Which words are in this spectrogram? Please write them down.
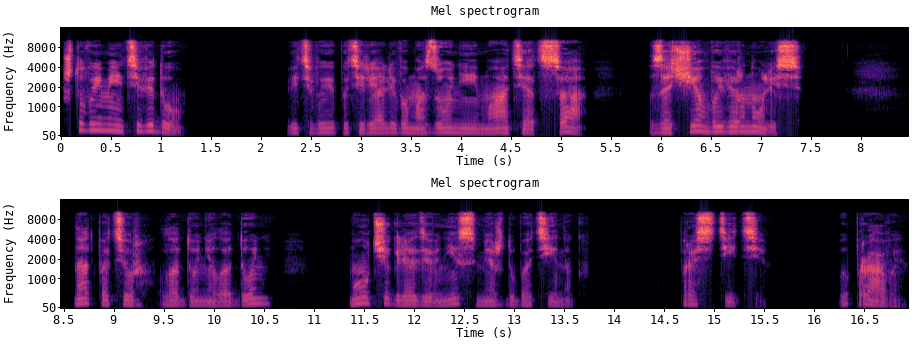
Что вы имеете в виду? Ведь вы потеряли в Амазонии мать и отца. Зачем вы вернулись?» Над потер ладонь о ладонь, молча глядя вниз между ботинок. «Простите, вы правы,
